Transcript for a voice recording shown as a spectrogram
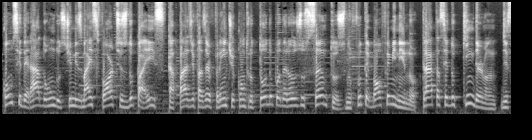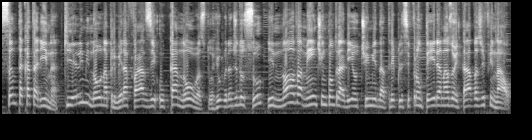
considerado um dos times mais fortes do país, capaz de fazer frente contra o todo-poderoso Santos no futebol feminino. Trata-se do Kinderman, de Santa Catarina, que eliminou na primeira fase o Canoas do Rio Grande do Sul e novamente encontraria o time da Tríplice Fronteira nas oitavas de final.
